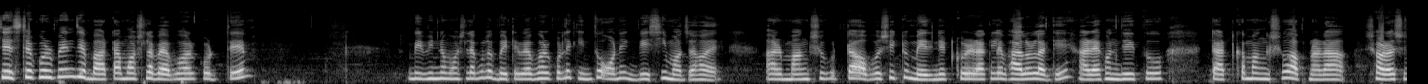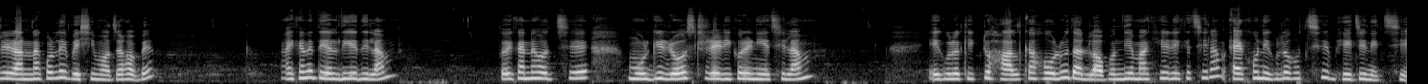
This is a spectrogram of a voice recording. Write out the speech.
চেষ্টা করবেন যে বাটা মশলা ব্যবহার করতে। বিভিন্ন মশলাগুলো বেটে ব্যবহার করলে কিন্তু অনেক বেশি মজা হয়। আর মাংসটা অবশ্যই একটু ম্যারিনেট করে রাখলে ভালো লাগে। আর এখন যেহেতু টাটকা মাংস, আপনারা সরাসরি রান্না করলে বেশি মজা হবে। এখানে তেল দিয়ে দিলাম। তো এখানে হচ্ছে মুরগির রোস্ট রেডি করে নিয়েছিলাম। এগুলোকে একটু হালকা হলুদ আর লবণ দিয়ে মাখিয়ে রেখেছিলাম। এখন এগুলো হচ্ছে ভেজে নিচ্ছি।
